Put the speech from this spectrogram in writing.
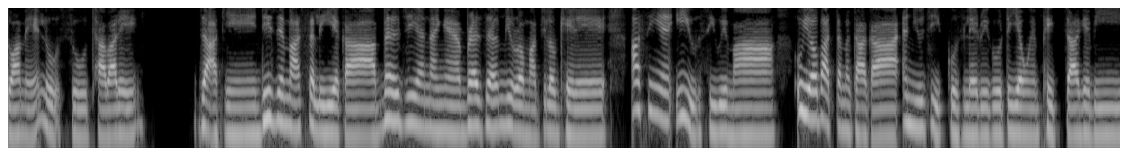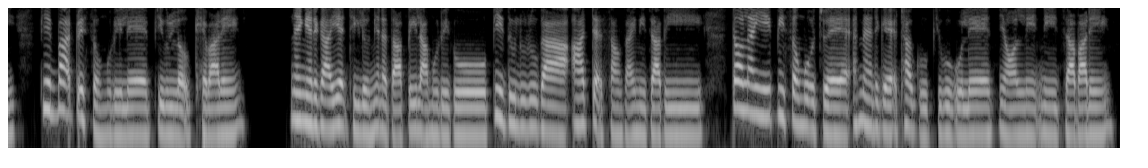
သွားမယ်လို့ဆိုထားပါတယ်။ ဒါအပြင်ဒီဇင်ဘာ14ရက်ကဘယ်ဂျီယံနိုင်ငံဘရာဇီးမြို့တော်မှာပြုလုပ်ခဲ့တဲ့အာဆီယံ EU အစည်းအဝေးမှာဥရောပသမဂ္ဂက NUG ကိုယ်စားလှယ်တွေကိုတရားဝင်ဖိတ်ကြားခဲ့ပြီးပြင်ပတွေ့ဆုံမှုတွေလည်းပြုလုပ်ခဲ့ပါတယ်။နိုင်ငံတကာရဲ့ဒီလိုမျက်နှာသာပေးလာမှုတွေကိုပြည်သူလူထုကအားတက်ဆောင်ဆိုင်နေကြပြီးတော်လှန်ရေးပြည်ဆုံးမှုအတွက်အမှန်တကယ်အထောက်အကူပြုဖို့ကိုလည်းမျှော်လင့်နေကြပါတယ်။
